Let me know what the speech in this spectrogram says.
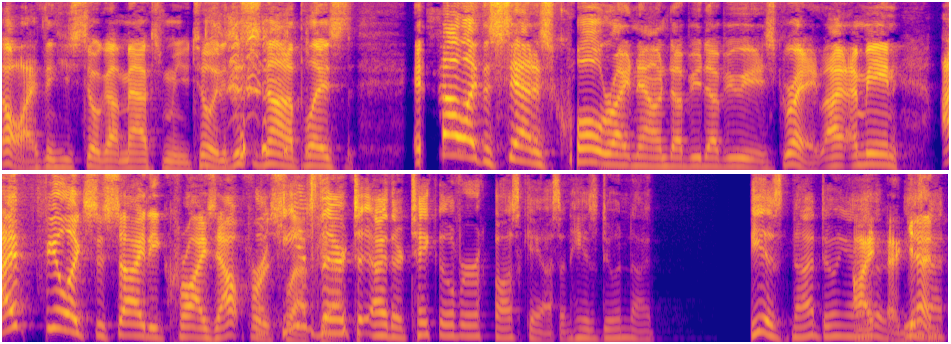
Oh, I think he's still got maximum utility. This is not a place. It's not like the status quo right now in WWE is great. I, I mean, I feel like society cries out for Look, a he is there to either take over or cause chaos, and he is doing neither. He is not doing either. He again, not-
